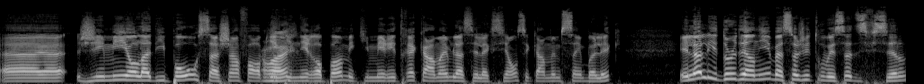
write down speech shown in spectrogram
Euh, J'ai mis Oladipo, sachant fort bien Ouais. qu'il n'ira pas, mais qui mériterait quand même la sélection. C'est quand même symbolique. Et là, les deux derniers, ben ça, j'ai trouvé ça difficile.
